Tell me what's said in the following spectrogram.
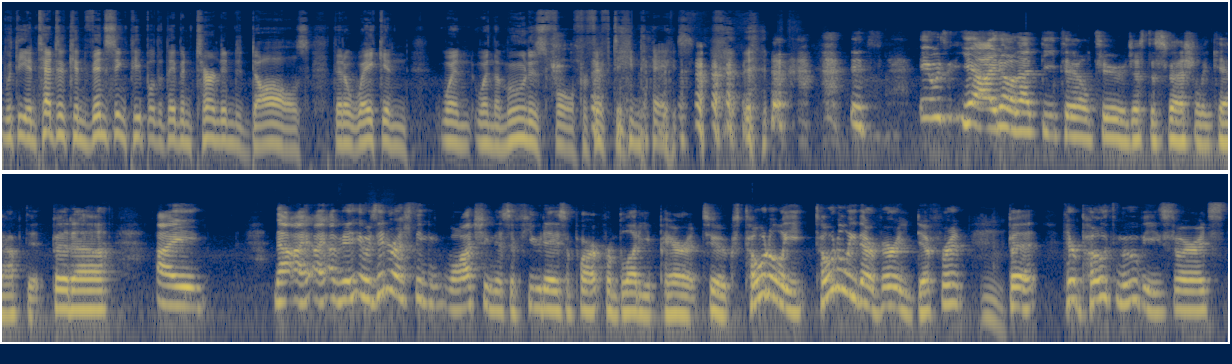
with the intent of convincing people that they've been turned into dolls that awaken when when the moon is full for 15 days. it's it was yeah i know that detail too just especially capped it but uh i now I, I mean it was interesting watching this a few days apart from bloody parrot too 'cause totally totally they're very different Mm. but they're both movies where it's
